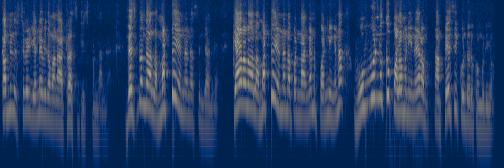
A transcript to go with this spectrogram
கம்யூனிஸ்டுகள் என்ன விதமான அட்ராசிட்டிஸ் பண்ணாங்க? வெஸ்ட் பெங்காலில் மட்டும் என்னென்ன செஞ்சாங்க? கேரளாவில் மட்டும் என்னென்ன பண்ணாங்கன்னு பண்ணிங்கன்னா ஒவ்வொன்றுக்கும் பல மணி நேரம் நான் பேசி கொண்டு இருக்க முடியும்.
